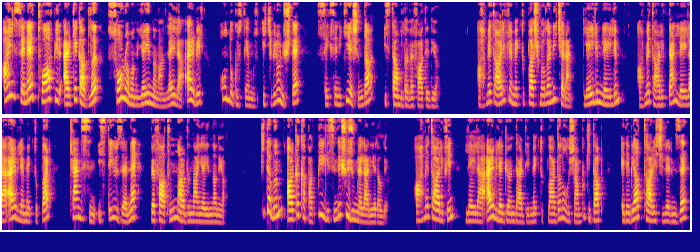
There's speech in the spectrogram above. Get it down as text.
Aynı sene Tuhaf Bir Erkek adlı son romanı yayınlanan Leyla Erbil 19 Temmuz 2013'te 82 yaşında İstanbul'da vefat ediyor. Ahmet Arif'le mektuplaşmalarını içeren Leylim Leylim, Ahmet Arif'ten Leyla Erbil'e mektuplar kendisinin isteği üzerine vefatının ardından yayınlanıyor. Kitabın arka kapak bilgisinde şu cümleler yer alıyor. Ahmet Arif'in Leyla Erbil'e gönderdiği mektuplardan oluşan bu kitap edebiyat tarihçilerimize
